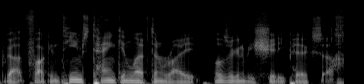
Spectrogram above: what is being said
We've got fucking teams tanking left and right. Those are going to be shitty picks. Ugh.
